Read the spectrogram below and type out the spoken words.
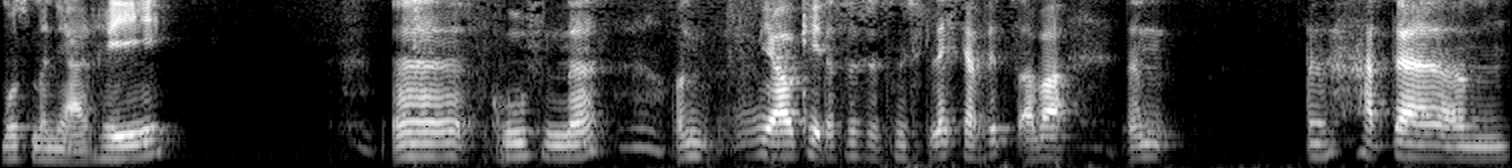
muss man ja Re äh, rufen, ne? Und ja, okay, das ist jetzt ein schlechter Witz, aber dann äh, hat der ähm,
